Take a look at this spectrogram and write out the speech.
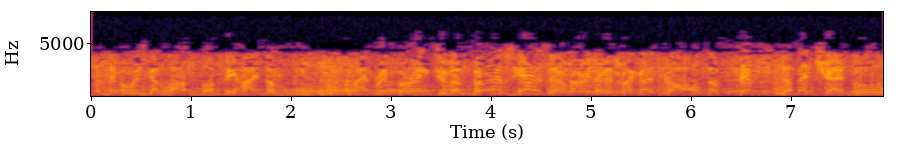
but they've always got a lot of thought behind them. I'm referring to the Byrds. Here is their very latest record called The Fifth Dimension. Oh,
